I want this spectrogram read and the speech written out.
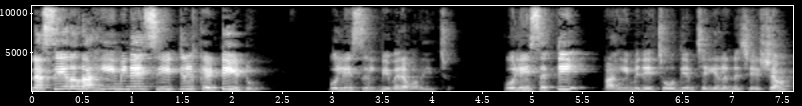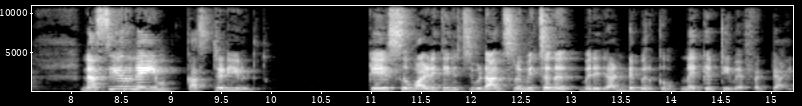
നസീർ റഹീമിനെ സീറ്റിൽ കെട്ടിയിട്ടു. പോലീസിൽ വിവരമറിയിച്ചു. പോലീസ് എത്തി റഹീമിനെ ചോദ്യം ചെയ്യലിന് ശേഷം നസീറിനെയും കസ്റ്റഡിയിലെടുത്തു. കേസ് വഴി തിരിച്ചുവിടാൻ ശ്രമിച്ചത് ഇവർ രണ്ടുപേർക്കും നെഗറ്റീവ് എഫക്റ്റ് ആയി.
